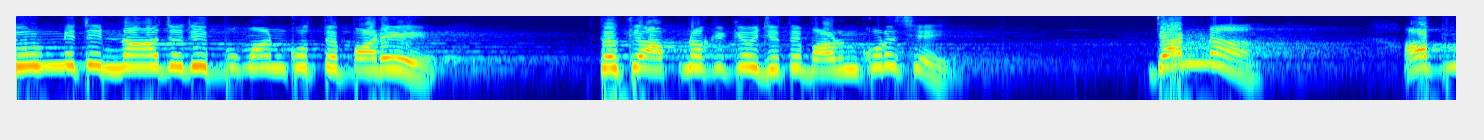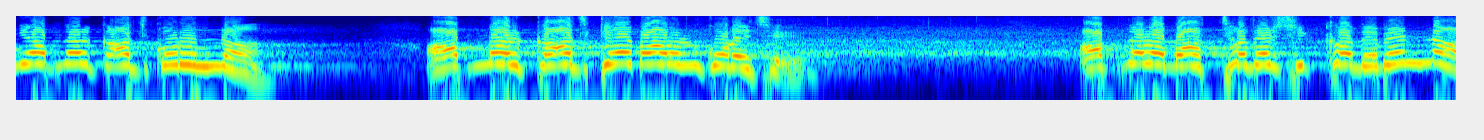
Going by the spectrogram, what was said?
দুর্নীতি না যদি প্রমাণ করতে পারে, তো কি আপনাকে কেউ যেতে বারণ করেছে? যান না, আপনি আপনার কাজ করুন না, আপনার কাজ কে বারণ করেছে? আপনারা বাচ্চাদের শিক্ষা দেবেন না,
